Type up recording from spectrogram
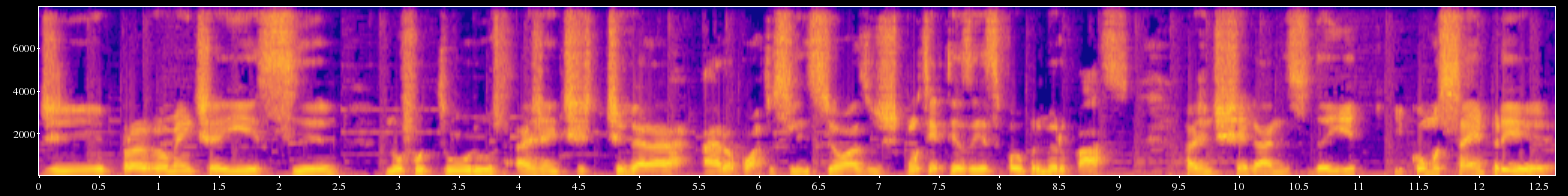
De provavelmente aí se no futuro a gente tiver aeroportos silenciosos, com certeza esse foi o primeiro passo para a gente chegar nisso daí. E como sempre,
